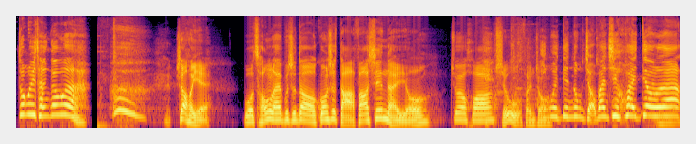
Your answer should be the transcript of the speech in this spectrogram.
终于成功了！少爷，我从来不知道光是打发鲜奶油就要花十五分钟因。为电动搅拌器坏掉了啊！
